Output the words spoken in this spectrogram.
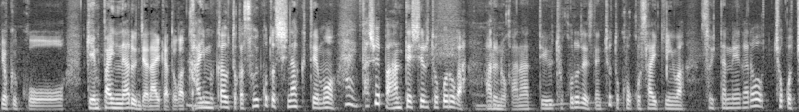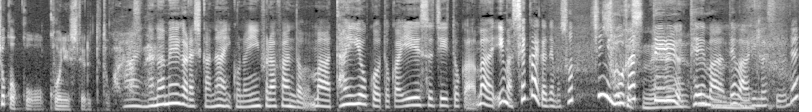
よくこう減配になるんじゃないかとか買い向かうとかそういうことしなくても、はい。多少やっぱ安定しているところがあるのかなっていうところでですね。ちょっとここ最近はそういった銘柄をちょこちょここう購入してるってところありまはい、すね。7銘柄しかないこのインフラファンド、まあ、太陽光とか ESG とか、まあ、今、世界がでもそっちに向かっているテーマではありますよね。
